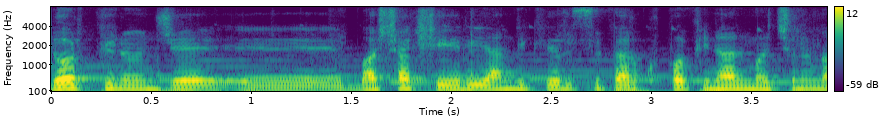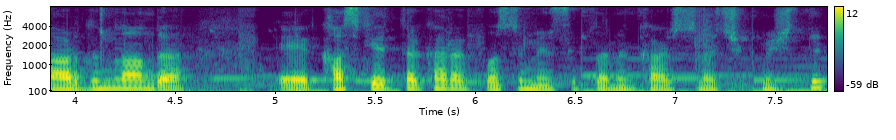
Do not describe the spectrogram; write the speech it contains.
4 gün önce e, Başakşehir'i yendikleri Süper Kupa final maçının ardından da e, kasket takarak basın mensuplarının karşısına çıkmıştı.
